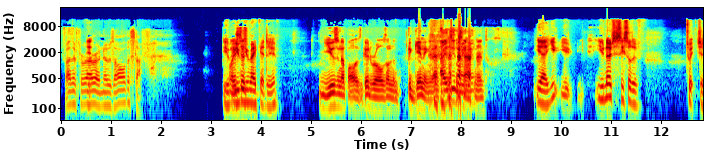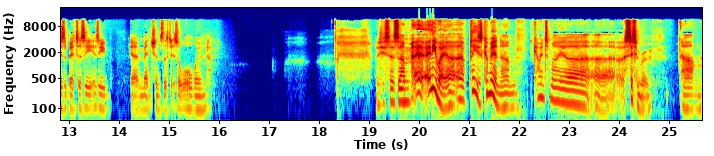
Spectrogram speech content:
Father Ferraro yeah. knows all the stuff. You, well, you, you, make it, do you? Using up all his good rolls on the beginning. That's I did what's happening. It. Yeah, you, you you notice he sort of twitches a bit as he as he uh, mentions that it's a war wound. But he says, um, anyway, uh, uh, please come in. Um, come into my uh, uh, sitting room. Um,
